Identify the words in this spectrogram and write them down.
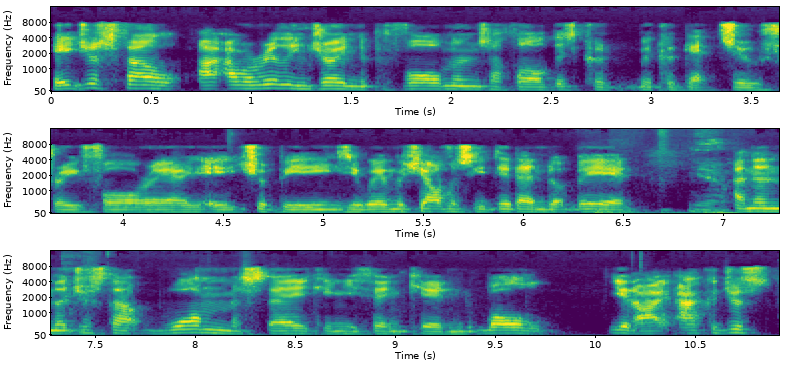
it just felt. I, I was really enjoying the performance. I thought this could we could get two, three, four here. It should be an easy win, which it obviously did end up being. Yeah. And then there's just that one mistake, and you're thinking, well, you know, I, I could just,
